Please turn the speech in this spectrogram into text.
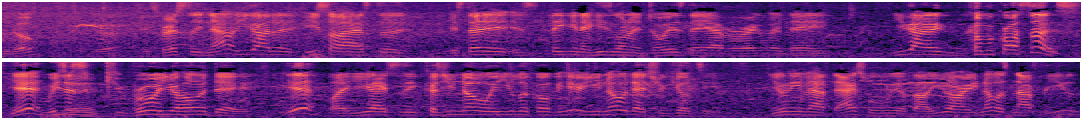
you know? Yeah. Especially now, you gotta Esau has to instead of is thinking that he's gonna enjoy his day, have a regular day. You gotta come across us. Yeah. We just ruin your whole day. Yeah. Like you actually, because you know when you look over here, you know that you're guilty. You don't even have to ask what we about. You already know it's not for you.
